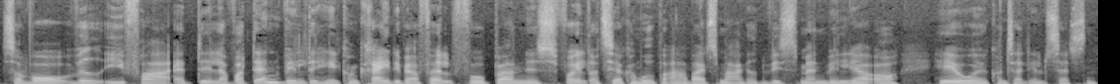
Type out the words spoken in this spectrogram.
Så hvor ved I fra, at, eller hvordan vil det helt konkret i hvert fald få børnenes forældre til at komme ud på arbejdsmarkedet, hvis man vælger at hæve øh, kontanthjælpssatsen?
